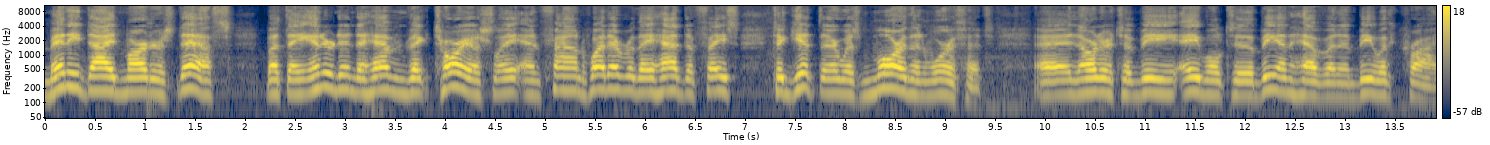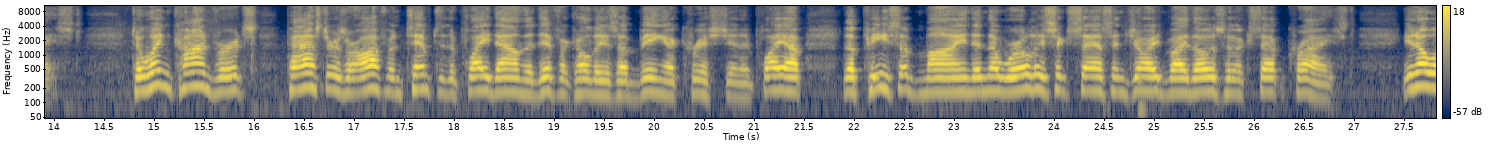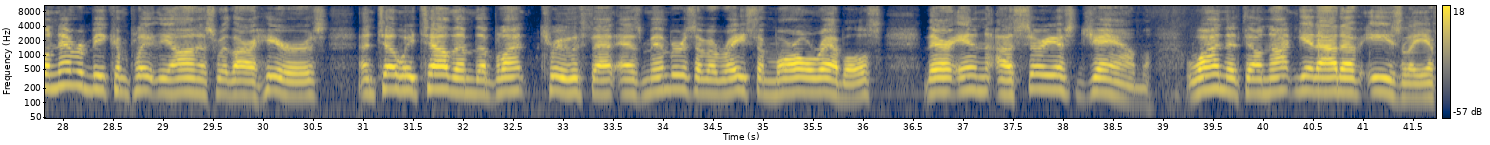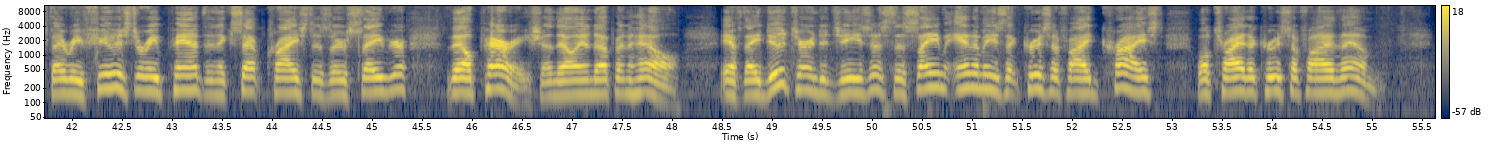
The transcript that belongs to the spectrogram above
Many died martyrs' deaths, but they entered into heaven victoriously and found whatever they had to face to get there was more than worth it uh, in order to be able to be in heaven and be with Christ. To win converts, pastors are often tempted to play down the difficulties of being a Christian and play up the peace of mind and the worldly success enjoyed by those who accept Christ. You know, we'll never be completely honest with our hearers until we tell them the blunt truth that as members of a race of moral rebels, they're in a serious jam, one that they'll not get out of easily. If they refuse to repent and accept Christ as their Savior, they'll perish and they'll end up in hell. If they do turn to Jesus, the same enemies that crucified Christ will try to crucify them.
